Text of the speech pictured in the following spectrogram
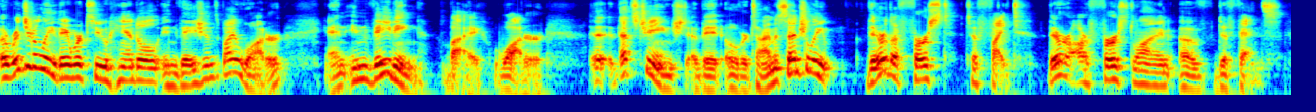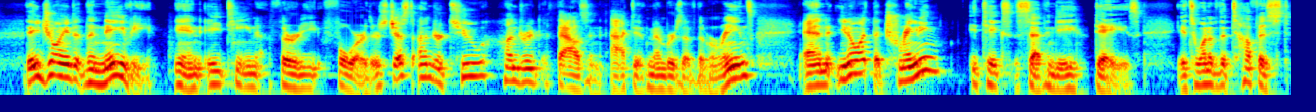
originally they were to handle invasions by water and invading by water. Uh, that's changed a bit over time. Essentially, they're the first to fight. They're our first line of defense. They joined the Navy in 1834. There's just under 200,000 active members of the Marines. And you know what? The training, it takes 70 days. It's one of the toughest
